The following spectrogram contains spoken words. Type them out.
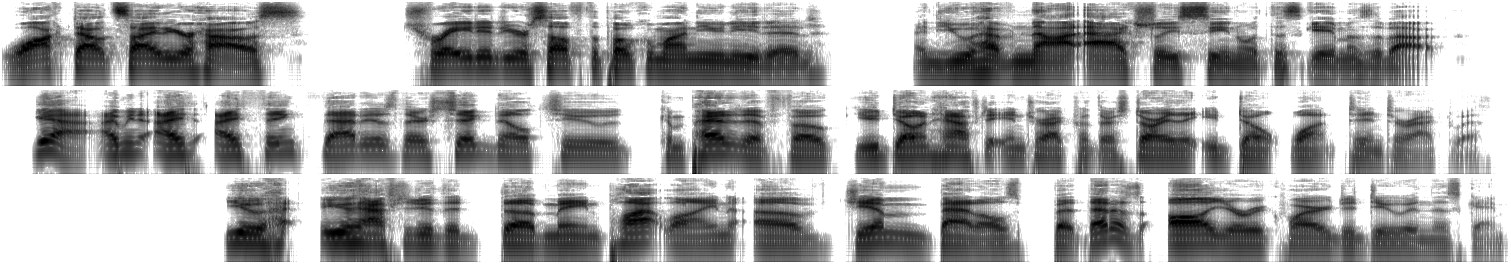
walked outside of your house, traded yourself the Pokemon you needed, and you have not actually seen what this game is about. Yeah, I mean, I I think that is their signal to competitive folk. You don't have to interact with their story that you don't want to interact with. You ha- you have to do the the main plot line of gym battles, but that is all you're required to do in this game.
